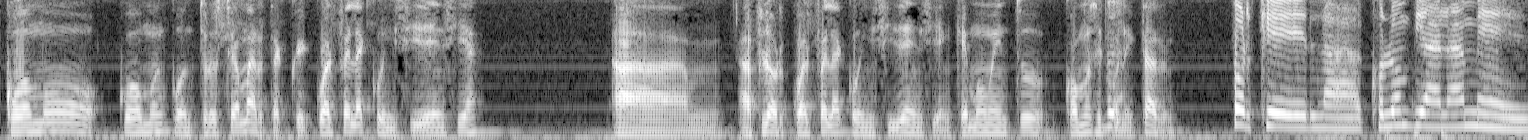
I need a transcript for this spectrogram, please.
cómo, cómo encontró usted a Marta? ¿Qué- ¿Cuál fue la coincidencia a, a Flor? ¿Cuál fue la coincidencia? ¿En qué momento? ¿Cómo se Bueno. conectaron? Porque la colombiana me,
